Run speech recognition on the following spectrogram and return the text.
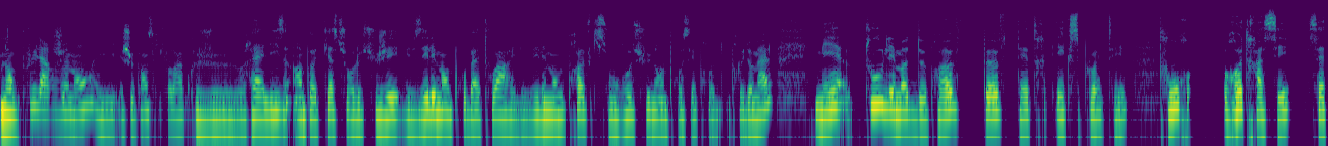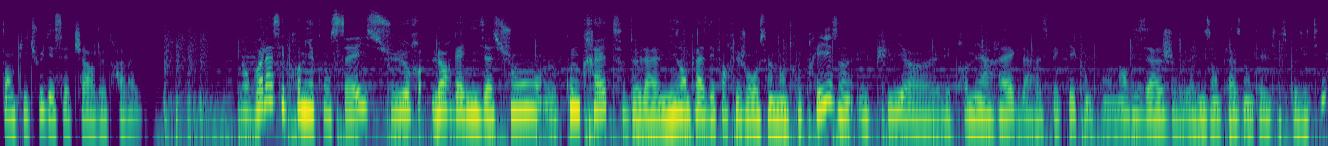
Donc plus largement, et je pense qu'il faudra que je réalise un podcast sur le sujet des éléments probatoires et des éléments de preuve qui sont reçus dans le procès prud'homal, mais tous les modes de preuve peuvent être exploités pour retracer cette amplitude et cette charge de travail. Donc voilà ces premiers conseils sur l'organisation euh, concrète de la mise en place des forfaits jours au sein de l'entreprise et puis euh, les premières règles à respecter quand on envisage la mise en place d'un tel dispositif.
